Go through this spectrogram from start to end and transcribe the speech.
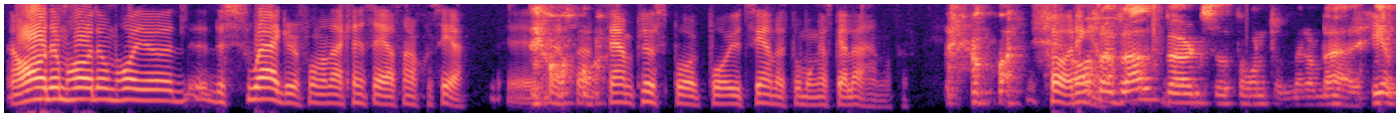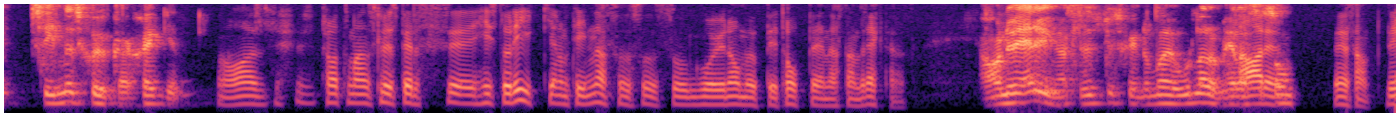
Ja, de har, de har ju the swagger får man verkligen säga, San Jose. Eh, Ja. Fem plus på, på utseendet på många spelare här. någonstans. ja, Föringen. framförallt Burns och Thornton med de där helt sinnessjuka skäggen. Ja, pratar man slutspelshistorik genom tiderna så, så, så går ju de upp i toppen nästan direkt. Här. alltså. Ja, nu är det ju inga slutspelsskägg. De har ju odlat dem hela Ja, det, säsongen. det är sant. Det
